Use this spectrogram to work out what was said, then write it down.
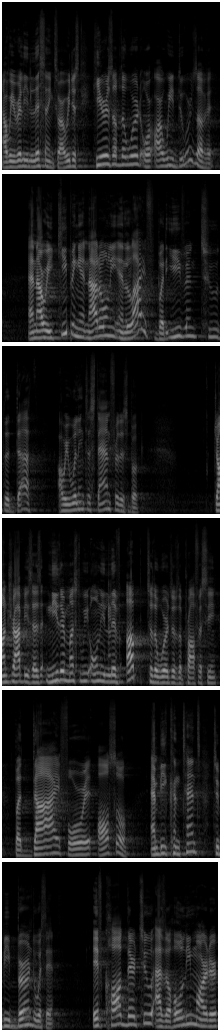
Are we really listening to it? Are we just hearers of the word or are we doers of it? And are we keeping it not only in life, but even to the death? Are we willing to stand for this book? John Trapp says, Neither must we only live up to the words of the prophecy, but die for it also, and be content to be burned with it. If called thereto as a holy martyr,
